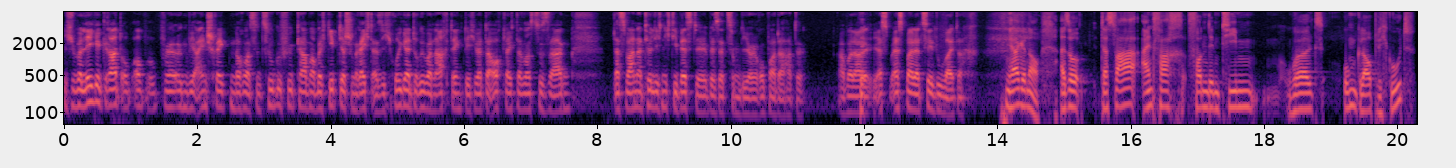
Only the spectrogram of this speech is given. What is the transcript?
Ich überlege gerade, ob, ob, ob, wir irgendwie einschränkend noch was hinzugefügt haben, aber ich gebe dir schon recht. Also ich ruhiger darüber nachdenke, ich werde da auch gleich da was zu sagen. Das war natürlich nicht die beste Besetzung, die Europa da hatte. Aber da ja. erst, erst mal erzähl du weiter. Ja, genau. Also das war einfach von dem Team World unglaublich gut.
